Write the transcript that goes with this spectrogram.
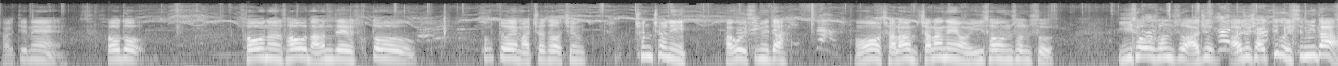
잘 뛰네. 서우도, 서우는 서우 나름대로 속도, 속도에 맞춰서 지금 천천히 가고 있습니다. 어, 잘하, 잘하네요. 이서훈 선수. 이서우 선수 아주, 아주 잘 뛰고 있습니다.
